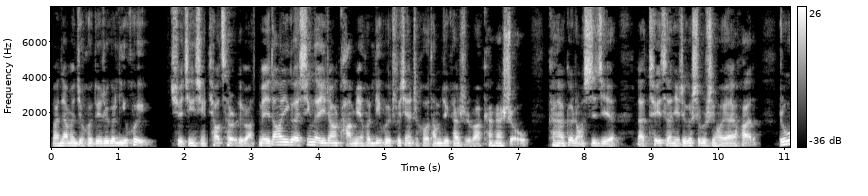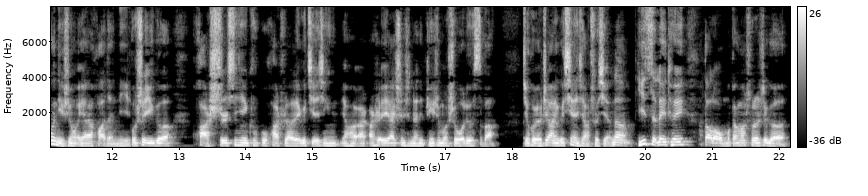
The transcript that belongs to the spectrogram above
玩家们就会对这个例会。去进行挑刺儿，对吧？每当一个新的一张卡面和例会出现之后，他们就开始吧看看手，看看各种细节，来推测你这个是不是用 AI 画的。如果你是用 AI 画的，你不是一个画师辛辛苦苦画出来的一个结晶，然后而而是 AI 生成的，你凭什么收我六四八？就会有这样一个现象出现。那以此类推，到了我们刚刚说的这个，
